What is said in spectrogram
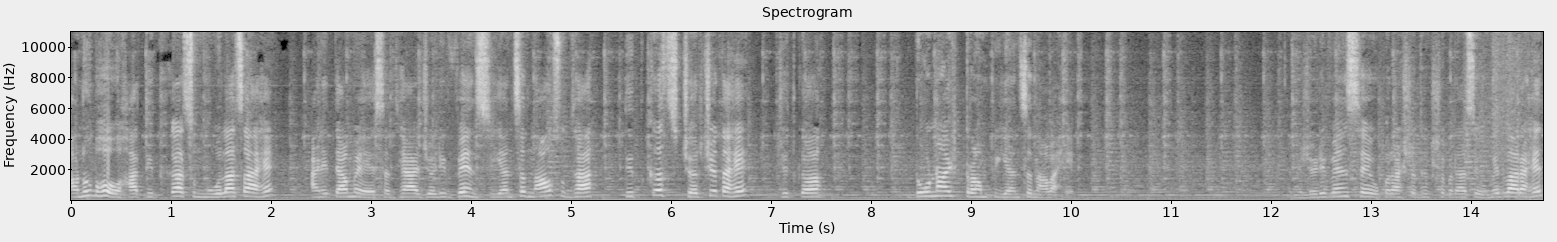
अनुभव हा तितकाच मोलाचा आहे. आणि त्यामुळे सध्या जेडी वेन्स यांचं नाव सुद्धा तितकंच चर्चेत आहे जितकं डोनाल्ड ट्रम्प यांचं नाव आहे. जेडी वेन्स हे उपराष्ट्राध्यक्षपदाचे उमेदवार आहेत.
